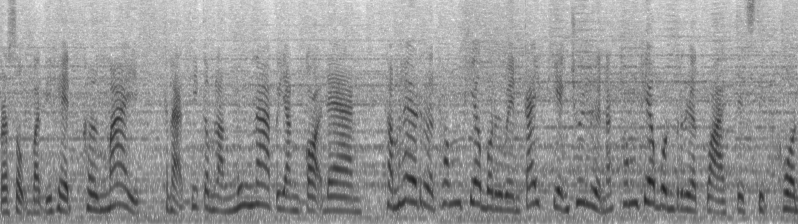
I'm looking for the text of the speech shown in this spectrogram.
ประสบอุบัติเหตุเพลิงไหม้ขณะที่กำลังมุ่งหน้าไปยังเกาะแดงทำให้เรือท่องเที่ยวบริเวณใกล้เคียงช่วยเหลือนักท่องเที่ยวบนเรือกว่า 70 คน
